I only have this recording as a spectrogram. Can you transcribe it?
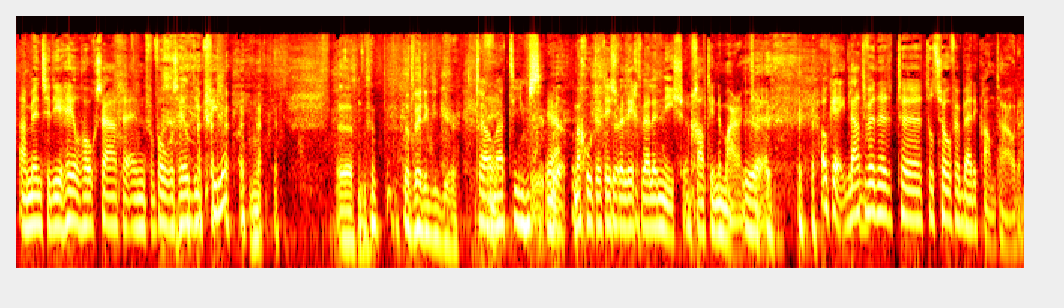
aan mensen die heel hoog zaten en vervolgens heel diep vielen? Uh, dat weet ik niet meer. Traumateams. Ja, ja, Maar goed, het is wellicht wel een niche, een gat in de markt. Ja. Uh, Oké, okay, laten we het uh, tot zover bij de krant houden.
